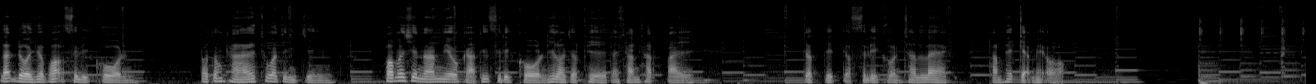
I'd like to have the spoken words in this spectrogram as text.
และโดยเฉพาะซิลิโคน เราต้องทาให้ทั่วจริง ๆ เพราะไม่เช่นนั้นมีโอกาสที่ซิลิโคนที่เราจะเทในชั้นถัดไป จะติดกับซิลิโคนชั้นแรกทำให้แกะไม่ออกผ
